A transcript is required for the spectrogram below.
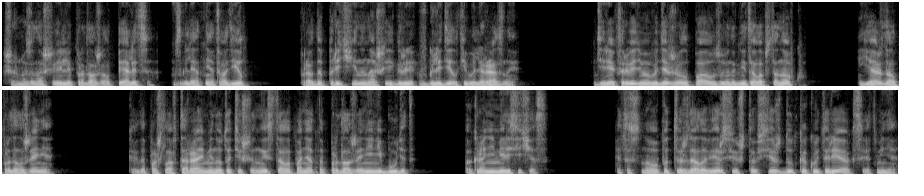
Шермазанашвили продолжал пялиться, взгляд не отводил. Правда, причины нашей игры в гляделке были разные. Директор, видимо, выдерживал паузу и нагнетал обстановку. Я ждал продолжения. Когда пошла вторая минута тишины, стало понятно, продолжения не будет. По крайней мере, сейчас. Это снова подтверждало версию, что все ждут какой-то реакции от меня.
